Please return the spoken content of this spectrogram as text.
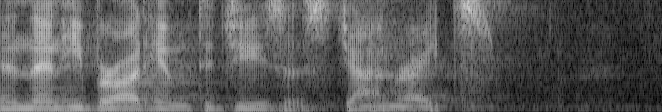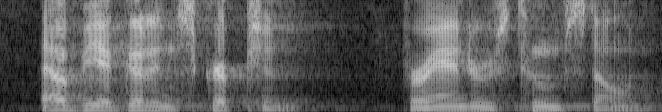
and then he brought him to Jesus, John writes. That would be a good inscription for Andrew's tombstone.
